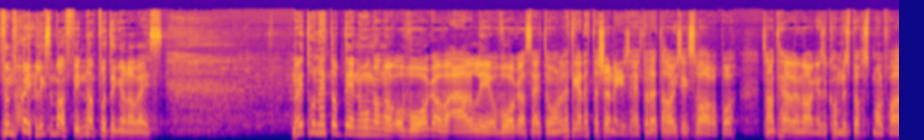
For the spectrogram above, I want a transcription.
vi må jo liksom bare finne på ting underveis. Men jeg tror nettopp det noen ganger å våge å være ærlig og våge å si til henne vet du hva, dette skjønner jeg ikke helt, og dette har jeg ikke svaret på. Sånn at her en dag så kom det spørsmål fra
